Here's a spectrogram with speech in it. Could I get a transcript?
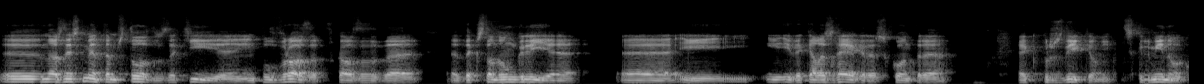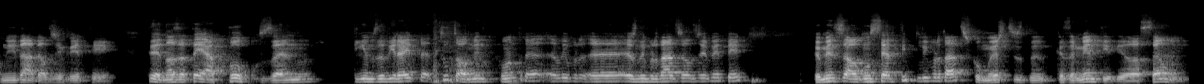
eh, nós neste momento estamos todos aqui em polvorosa por causa da, da questão da Hungria uh, e, e, daquelas regras contra é que prejudicam e que discriminam a comunidade LGBT. Quer dizer, nós até há poucos anos tínhamos a direita totalmente contra liber, as liberdades LGBT. Pelo menos algum certo tipo de liberdades, como estes de casamento e de adoção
